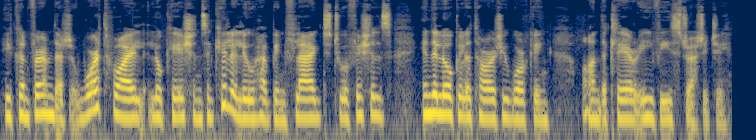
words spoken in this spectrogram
He confirmed that worthwhile locations in Killaloe have been flagged to officials in the local authority working on the Clare EV strategy.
